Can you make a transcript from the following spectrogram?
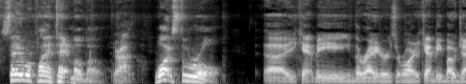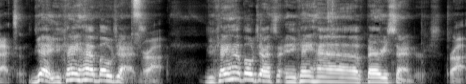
say we're playing Tecmo Bowl, right. what's the rule? Uh, you can't be the Raiders or what? You can't be Bo Jackson. Yeah, you can't have Bo Jackson. Right. You can't have Bo Jackson, and you can't have Barry Sanders. Right.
